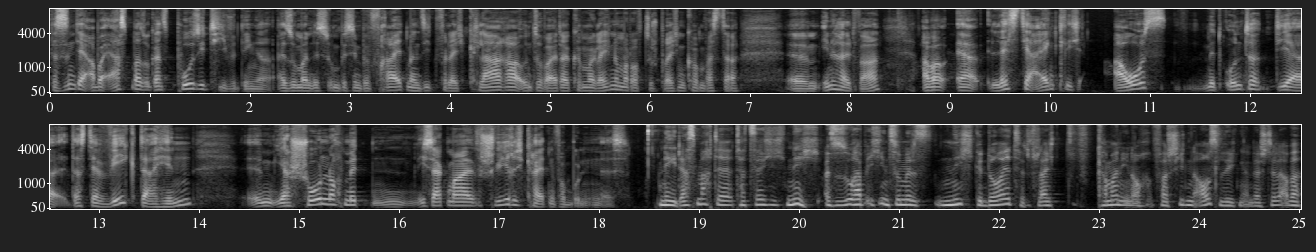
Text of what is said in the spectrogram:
Das sind ja aber erstmal so ganz positive Dinge. Also man ist so ein bisschen befreit, man sieht vielleicht klarer und so weiter. Können wir gleich nochmal darauf zu sprechen kommen, was da ähm, Inhalt war. Aber er lässt ja eigentlich aus, mitunter, der, dass der Weg dahin ähm, ja schon noch mit, ich sag mal, Schwierigkeiten verbunden ist. Nee, das macht er tatsächlich nicht. Also so habe ich ihn zumindest nicht gedeutet. Vielleicht kann man ihn auch verschieden auslegen an der Stelle, aber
